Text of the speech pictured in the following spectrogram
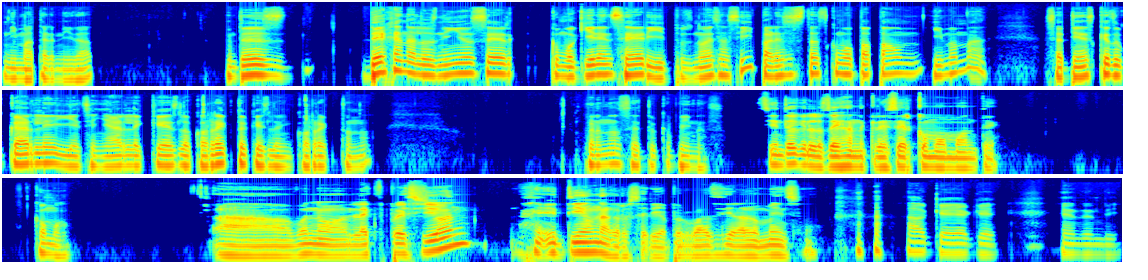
ni maternidad. Entonces dejan a los niños ser como quieren ser y pues no es así. Para eso estás como papá y mamá. O sea, tienes que educarle y enseñarle qué es lo correcto, qué es lo incorrecto, ¿no? Pero no sé, ¿tú qué opinas? Siento que los dejan crecer como monte. ¿Cómo? Ah, bueno, la expresión tiene una grosería, pero va a decir a lo menso. Ok, ok. Entendí.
